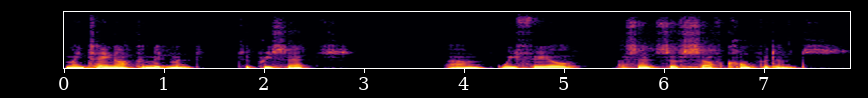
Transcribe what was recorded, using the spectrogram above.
maintain our commitment to precepts, um, we feel a sense of self confidence,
